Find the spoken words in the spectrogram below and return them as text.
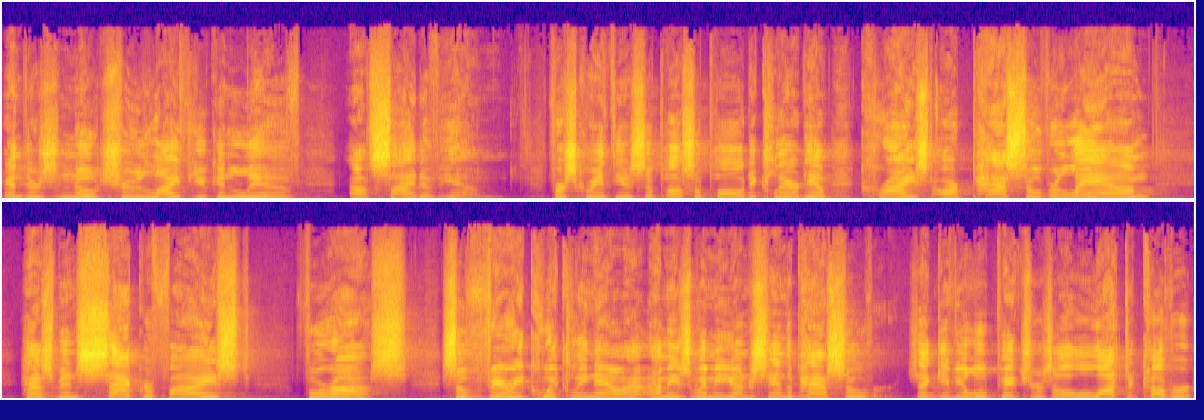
And there's no true life you can live outside of him. 1 Corinthians, the Apostle Paul declared him Christ, our Passover lamb, has been sacrificed for us. So, very quickly now, how many's with me? You understand the Passover? Does that give you a little picture? There's a lot to cover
